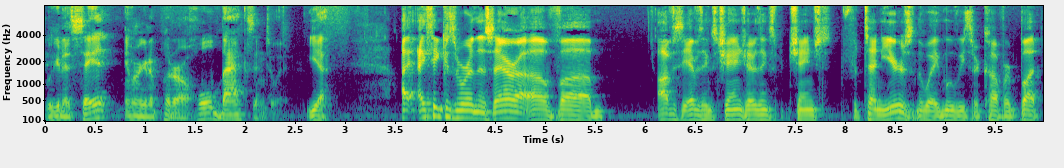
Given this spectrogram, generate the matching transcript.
we're going to say it and we're going to put our whole backs into it. Yeah, I, I think because we're in this era of um, obviously everything's changed. Everything's changed for ten years in the way movies are covered. But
